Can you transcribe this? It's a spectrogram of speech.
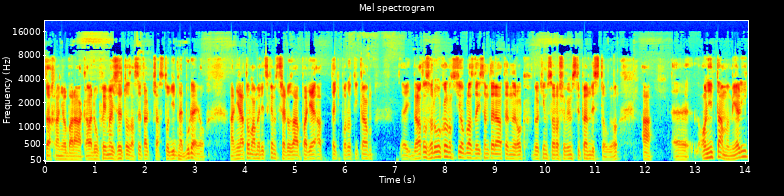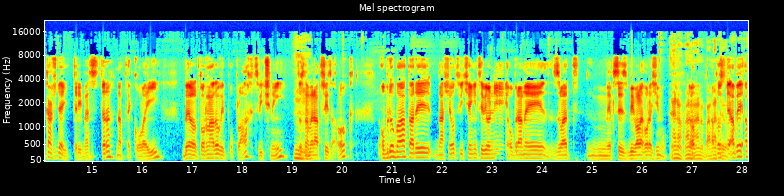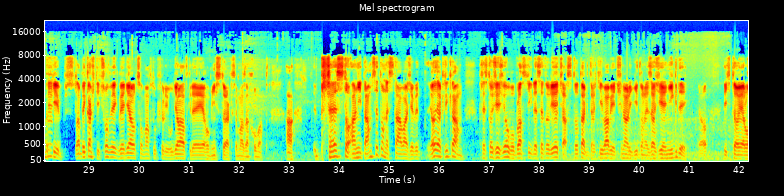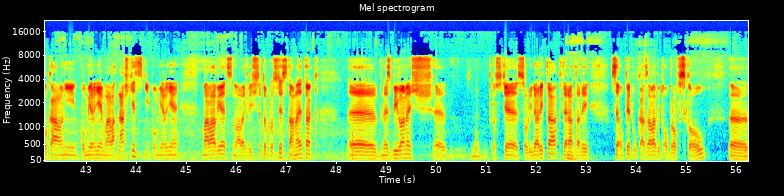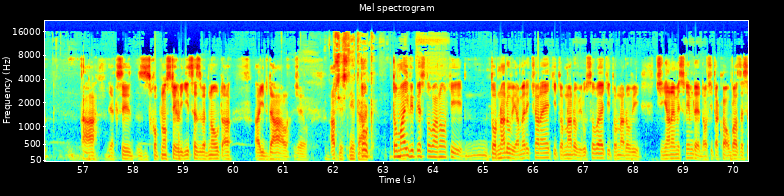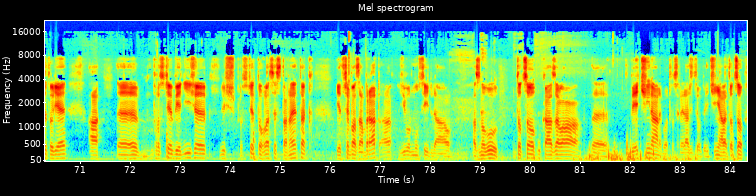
zachránil barák, ale doufejme, že se to zase tak často dít nebude, jo. Ani na tom americkém středozápadě a teď podotýkám, eh, byla to zhodou okolností oblast, kde jsem teda ten rok byl tím Sorosovým stipendistou, jo. A eh, oni tam měli každý trimestr na té koleji, byl tornádový poplach cvičný, mm-hmm. to mhm. znamená tři za rok, obdoba tady našeho cvičení civilní obrany z let mm, jaksi z bývalého režimu. Ano, ano, ano, A prostě, aby, aby, aby každý člověk věděl, co má v tu chvíli udělat, kde je jeho místo, jak se má zachovat. A přesto ani tam se to nestává, že by, jo, jak říkám, přestože žijou v oblasti, kde se to děje často, tak drtivá většina lidí to nezažije nikdy, jo. Teď to je lokální, poměrně malá, naštěstí poměrně malá věc, no ale když se to prostě stane, tak eh, nezbývá než eh, prostě solidarita, která hmm. tady se opět ukázala být obrovskou eh, a jaksi schopnost těch lidí se zvednout a, a jít dál, že jo. A Přesně tak. To, to mají vypěstováno ti tornadoví američané, ti tornadoví rusové, ti tornadoví číňané, myslím, kde je další taková oblast, kde se to děje a e, prostě vědí, že když prostě tohle se stane, tak je třeba zabrat a život musí jít dál. A znovu to, co ukázala e, většina, nebo to se nedá říct o většině, ale to, co,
